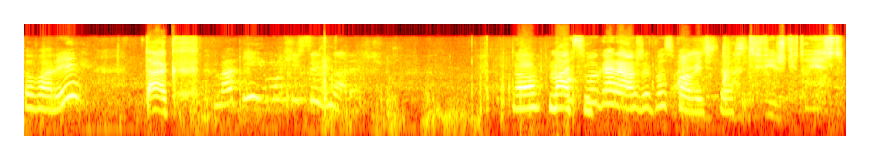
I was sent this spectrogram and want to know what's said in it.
Towary? Tak, Mati, musisz coś znaleźć. no Mati. Po garaże, pospowiedź teraz. Ty wiesz, gdzie to jest?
